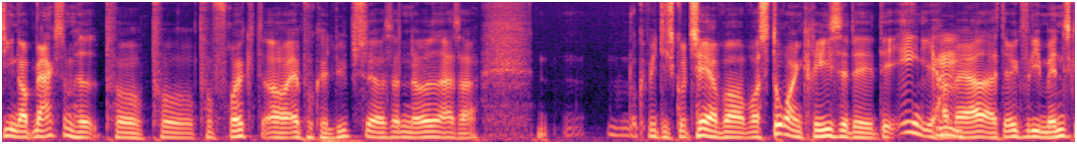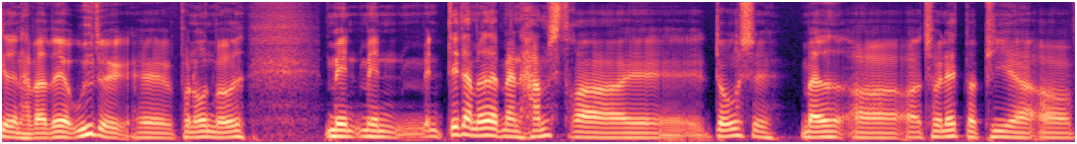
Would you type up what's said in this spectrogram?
din opmærksomhed på, på, på frygt og apokalypse og sådan noget? Altså, nu kan vi diskutere, hvor, hvor stor en krise det, det egentlig har mm. været. Altså, det er jo ikke, fordi menneskeheden har været ved at uddø øh, på nogen måde. Men, men, men det der med, at man hamstrer øh, dåsemad og, og toiletpapir, og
